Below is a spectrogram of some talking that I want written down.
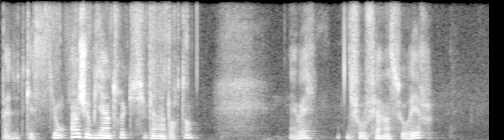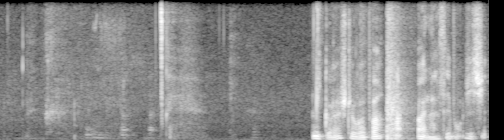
Pas d'autres questions? Ah, j'ai oublié un truc super important. Et ouais, il faut faire un sourire. Nicolas, je te vois pas. Ah, voilà, c'est bon, j'y suis.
